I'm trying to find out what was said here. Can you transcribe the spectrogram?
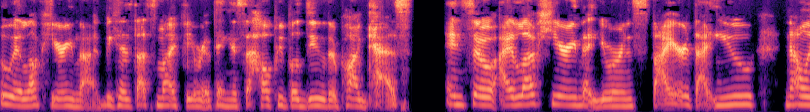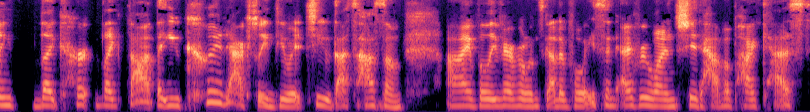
Oh, I love hearing that because that's my favorite thing is to help people do their podcast. And so I love hearing that you were inspired that you not only like hurt, like thought that you could actually do it too. That's awesome. I believe everyone's got a voice and everyone should have a podcast.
